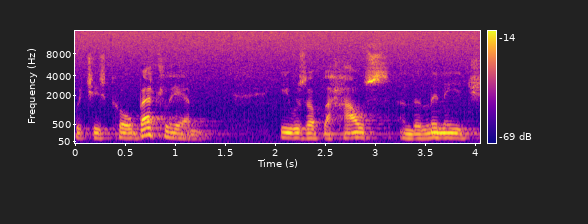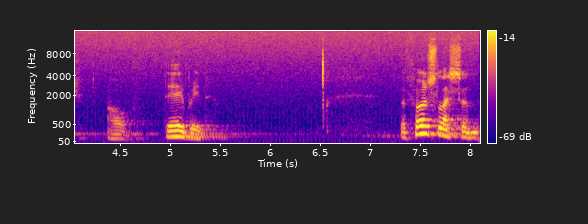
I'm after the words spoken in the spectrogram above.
which is called Bethlehem. He was of the house and the lineage of David. The first lesson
